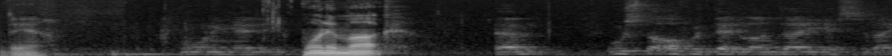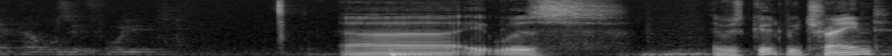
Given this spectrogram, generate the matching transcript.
dear. Morning, Eddie. Morning, Mark. Um, we'll start off with deadline day yesterday. How was it for you? Uh, it was it was good. We trained,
